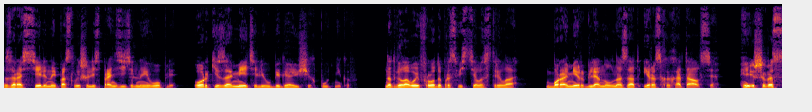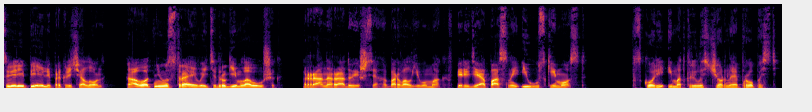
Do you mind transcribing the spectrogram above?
За расселенной послышались пронзительные вопли. Орки заметили убегающих путников. Над головой Фрода просвистела стрела. Боромир глянул назад и расхохотался. «Ишь, рассверепели!» — прокричал он. «А вот не устраивайте другим ловушек!» «Рано радуешься!» — оборвал его маг. «Впереди опасный и узкий мост!» Вскоре им открылась черная пропасть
